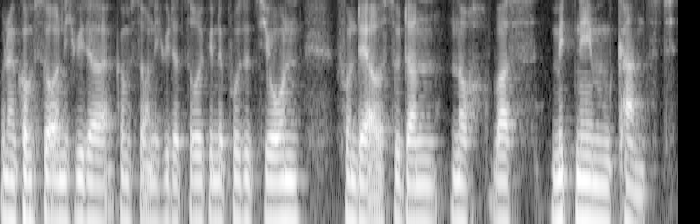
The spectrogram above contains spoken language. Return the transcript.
Und dann kommst du auch nicht wieder, kommst du auch nicht wieder zurück in eine Position, von der aus du dann noch was mitnehmen kannst.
